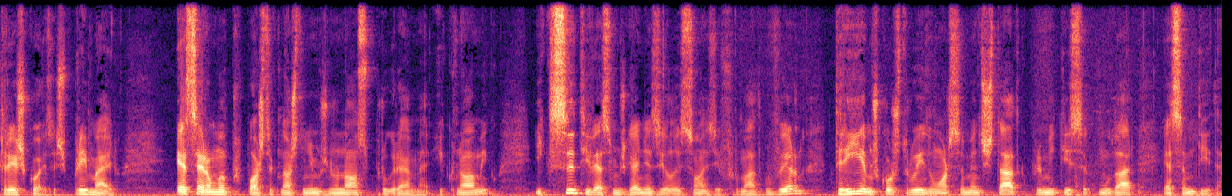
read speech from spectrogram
três coisas. Primeiro, essa era uma proposta que nós tínhamos no nosso programa económico e que, se tivéssemos ganho as eleições e formado governo, teríamos construído um orçamento de Estado que permitisse acomodar essa medida.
